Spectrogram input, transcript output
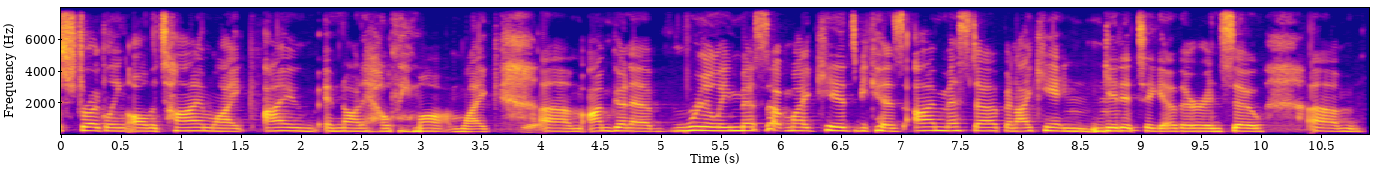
struggling all the time. Like, I am not a healthy mom. Like, um, I'm going to really mess up my kids because I'm messed up and I can't get it together. And so, um,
